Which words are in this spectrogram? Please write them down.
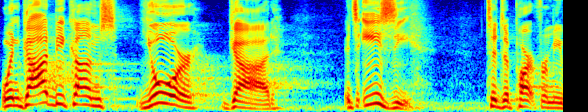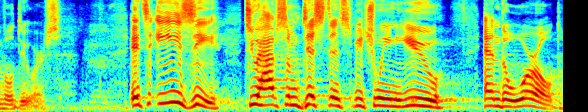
When God becomes your God, it's easy to depart from evildoers. It's easy to have some distance between you and the world.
